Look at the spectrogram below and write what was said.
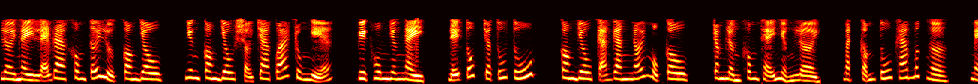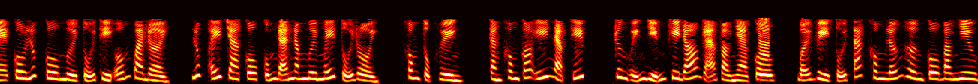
lời này lẽ ra không tới lượt con dâu, nhưng con dâu sợ cha quá trung nghĩa, việc hôn nhân này, để tốt cho tú tú, con dâu cả gan nói một câu, trăm lần không thể nhận lời, Bạch Cẩm Tú khá bất ngờ. Mẹ cô lúc cô 10 tuổi thì ốm qua đời, lúc ấy cha cô cũng đã năm mươi mấy tuổi rồi, không tục huyền, càng không có ý nạp thiếp, Trương Uyển Diễm khi đó gả vào nhà cô, bởi vì tuổi tác không lớn hơn cô bao nhiêu,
